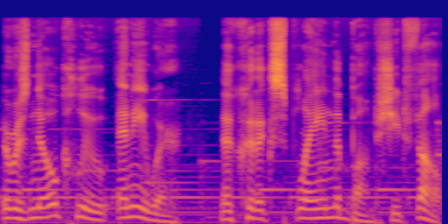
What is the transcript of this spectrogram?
There was no clue anywhere that could explain the bump she'd felt.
